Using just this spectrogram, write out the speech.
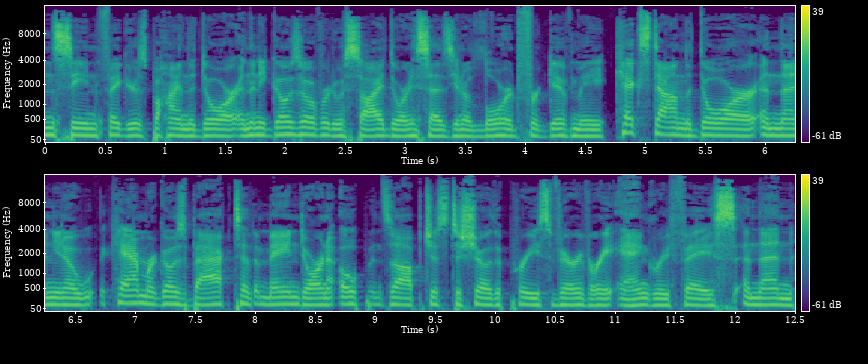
unseen figures behind the door. And then he goes over to a side door and he says, you know, Lord, forgive me, kicks down the door. And then, you know, the camera goes back to the main door and it opens up just to show the priest's very, very angry face. And then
